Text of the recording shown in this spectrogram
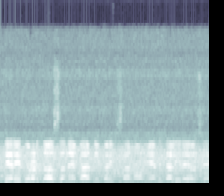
અત્યારે ધોરણ દસ અને બારની પરીક્ષાનો એન્ડ ચાલી રહ્યો છે.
